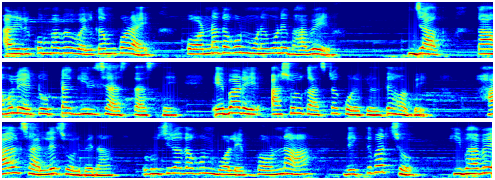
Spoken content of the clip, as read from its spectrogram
আর এরকমভাবে ওয়েলকাম করায়। পর্ণা তখন মনে মনে ভাবে, যাক, তাহলে টোপটা গিলছে আস্তে আস্তে। এবারে আসল কাজটা করে ফেলতে হবে। হাল ছাড়লে চলবে না। রুচিরা তখন বলে, পর্ণা, দেখতে পাচ্ছ কীভাবে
